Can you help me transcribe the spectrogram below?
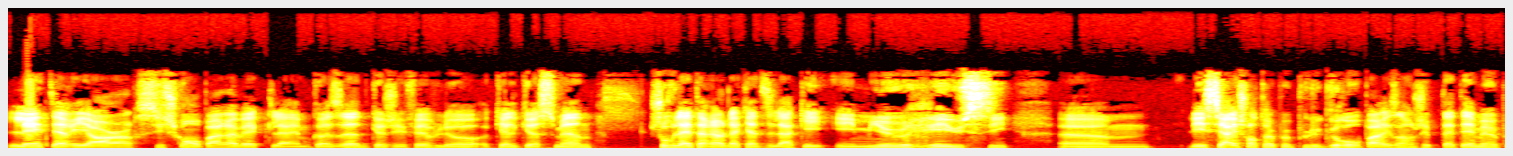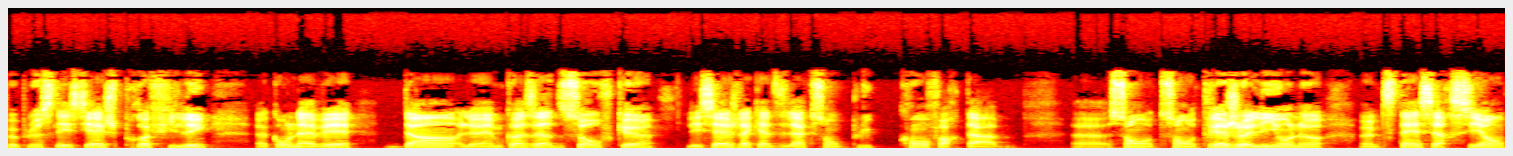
L'intérieur, si je compare avec la MKZ que j'ai fait là quelques semaines, je trouve l'intérieur de la Cadillac est, est mieux réussi. Euh, les sièges sont un peu plus gros, par exemple. J'ai peut-être aimé un peu plus les sièges profilés euh, qu'on avait dans le MKZ, sauf que les sièges de la Cadillac sont plus confortables. Euh, sont très jolis. On a une petite insertion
